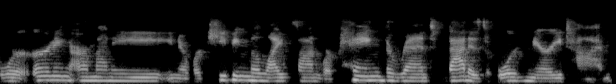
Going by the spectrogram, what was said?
we're earning our money, you know, we're keeping the lights on, we're paying the rent. That is ordinary time.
